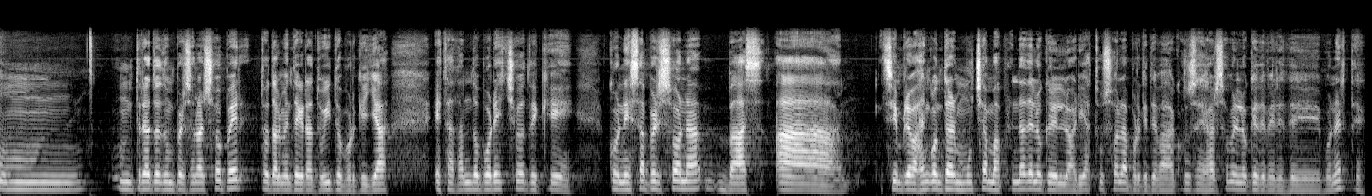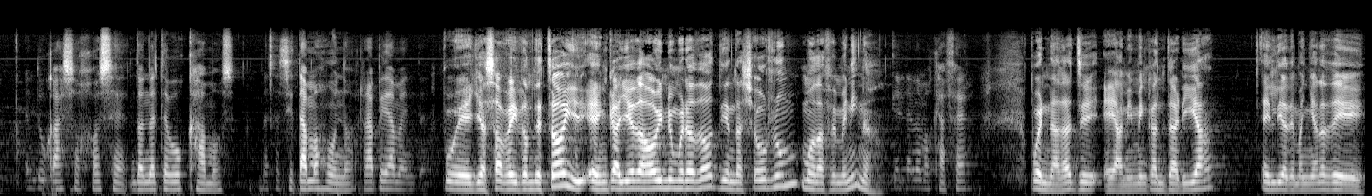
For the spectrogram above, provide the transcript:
un, trato de un personal shopper totalmente gratuito porque ya estás dando por hecho de que con esa persona vas a siempre vas a encontrar muchas más prendas de lo que lo harías tú sola porque te va a aconsejar sobre lo que deberes de ponerte. En tu caso, José, ¿dónde te buscamos? Necesitamos uno, rápidamente. Pues ya sabéis dónde estoy, en calle de hoy número 2, tienda showroom, moda femenina. ¿Qué tenemos que hacer? Pues nada, eh, a mí me encantaría el día de mañana de,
